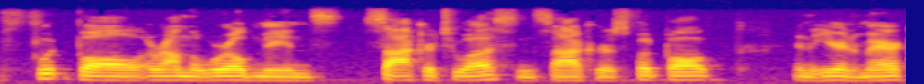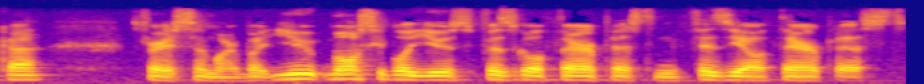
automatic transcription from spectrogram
football around the world means soccer to us, and soccer is football, and here in America it's very similar. But you, most people use physical therapist and physiotherapist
